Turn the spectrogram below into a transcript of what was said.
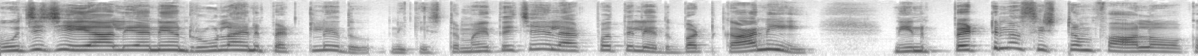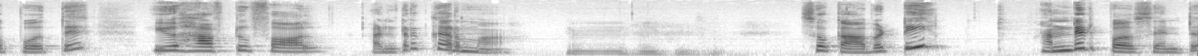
పూజ చేయాలి అనే రూల్ ఆయన పెట్టలేదు. నీకు ఇష్టమైతే చేయ లేకపోతే లేదు. బట్ కానీ నేను పెట్టిన సిస్టమ్ ఫాలో అవ్వకపోతే యూ హ్యావ్ టు ఫాల్ అంటారు కర్మ. సో కాబట్టి hundred percent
